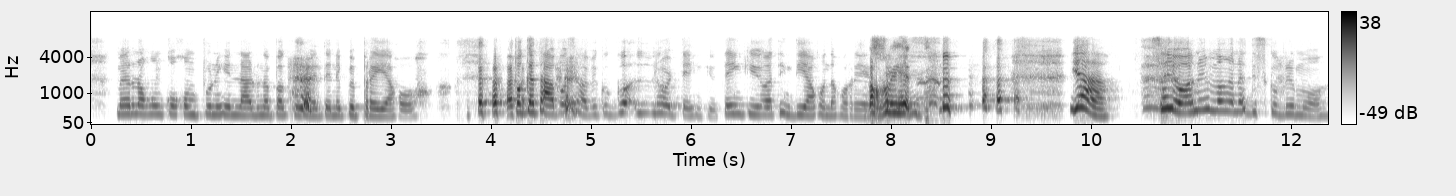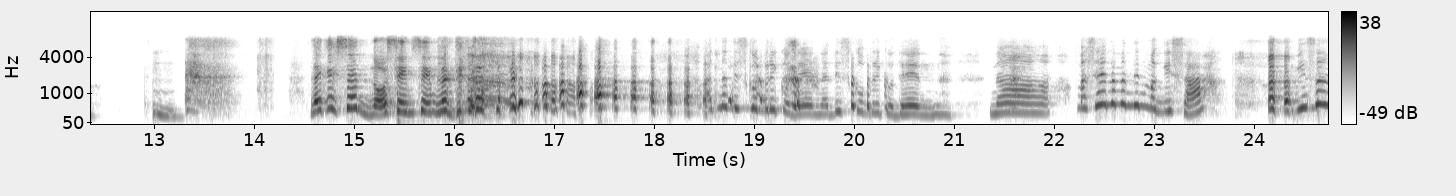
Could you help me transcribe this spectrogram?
meron akong kukumpunihin lalo na pag kuryente, nagpe-pray ako. Pagkatapos sabi ko, "Go- Lord, thank you. Thank you at hindi ako nakuryente. Nakuryente. Yeah. Sa'yo, ano yung mga na-discover mo? Like I said, no, same-same lang din. At ko din, na-discover ko din na masaya naman din mag-isa. Minsan,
